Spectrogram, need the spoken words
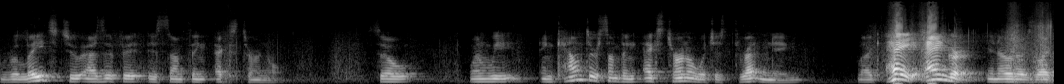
relates to as if it is something external. So when we encounter something external which is threatening, like, hey, anger, you know, there's like,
